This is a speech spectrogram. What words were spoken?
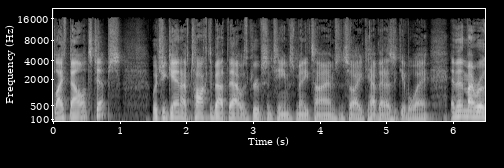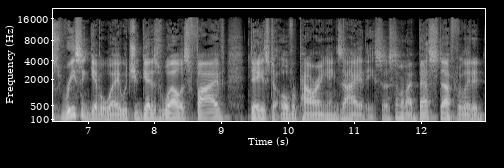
life balance tips which again, I've talked about that with groups and teams many times. And so I have that as a giveaway. And then my most recent giveaway, which you get as well, is five days to overpowering anxiety. So some of my best stuff related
